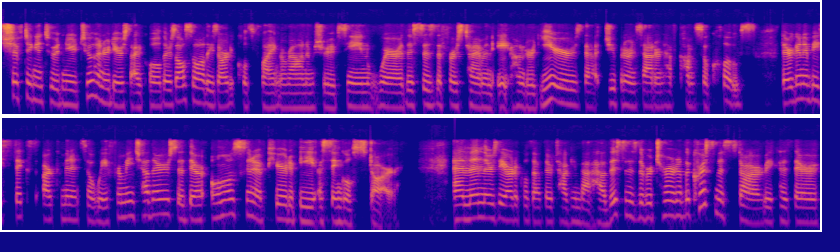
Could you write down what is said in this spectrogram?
shifting into a new 200 year cycle. There's also all these articles flying around, I'm sure you've seen, where this is the first time in 800 years that Jupiter and Saturn have come so close. They're going to be six arc minutes away from each other. So they're almost going to appear to be a single star. And then there's the articles out there talking about how this is the return of the Christmas star because there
